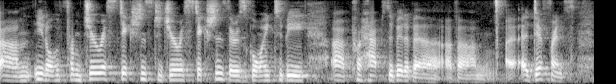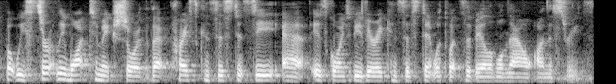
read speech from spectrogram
um, you know, from jurisdictions to jurisdictions, there's going going to be uh, perhaps a bit of, a, of um, a, difference, but we certainly want to make sure that that price consistency uh, is going to be very consistent with what's available now on the streets.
